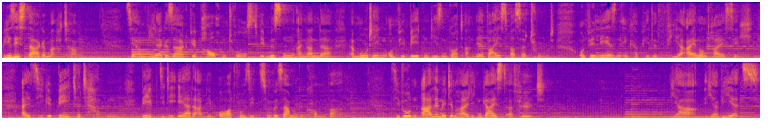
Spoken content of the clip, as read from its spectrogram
wie sie es da gemacht haben. Sie haben wieder gesagt, wir brauchen Trost, wir müssen einander ermutigen und wir beten diesen Gott an, der weiß, was er tut. Und wir lesen in Kapitel 4, 31, als sie gebetet hatten, bebte die Erde an dem Ort, wo sie zusammengekommen waren. Sie wurden alle mit dem Heiligen Geist erfüllt. Ja, ja, wie jetzt?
